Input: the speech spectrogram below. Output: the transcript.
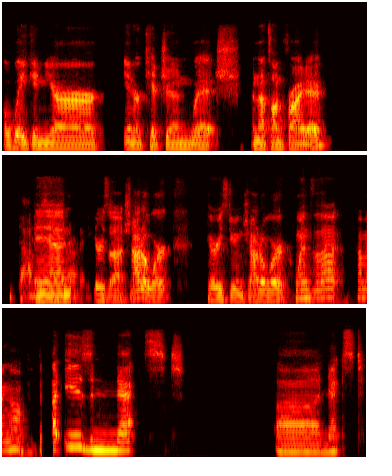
awaken your inner kitchen which, and that's on Friday. and Friday. there's a shadow work Carrie's doing shadow work. When's that coming up? That is next uh next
